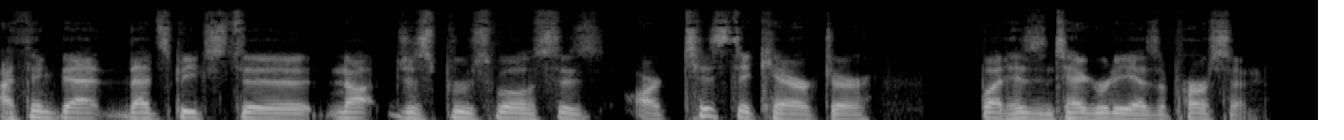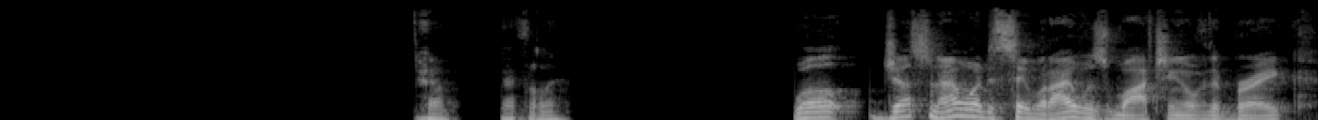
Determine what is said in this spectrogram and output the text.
I think that that speaks to not just Bruce Willis's artistic character, but his integrity as a person. Yeah, definitely. Well, Justin, I wanted to say what I was watching over the break.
